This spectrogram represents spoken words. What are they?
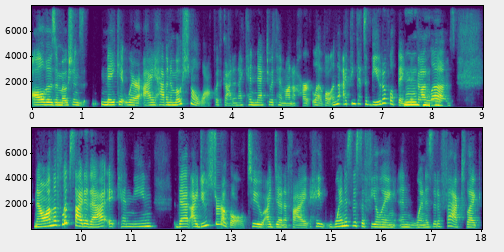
all those emotions make it where I have an emotional walk with God and I connect with Him on a heart level. And I think that's a beautiful thing mm-hmm. that God mm-hmm. loves. Now, on the flip side of that, it can mean that I do struggle to identify hey, when is this a feeling and when is it a fact? Like,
